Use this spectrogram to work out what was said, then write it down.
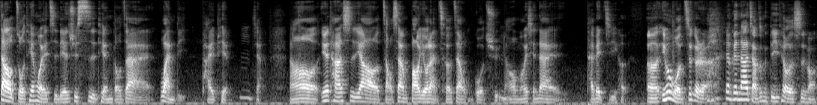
到昨天为止连续四天都在万里拍片，嗯，这样，然后因为他是要早上包游览车载我们过去，然后我们会先在台北集合，呃，因为我这个人 要跟大家讲这么 detail 的事吗？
